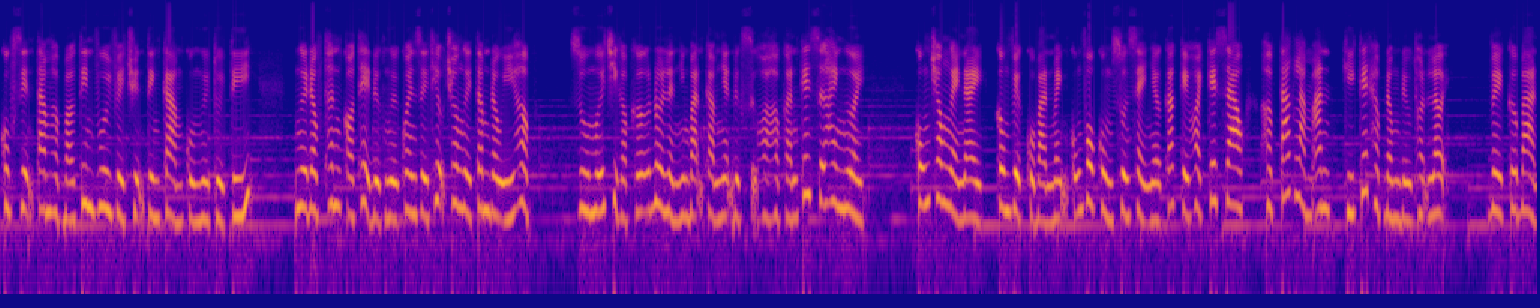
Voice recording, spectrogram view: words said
Cục diện tam hợp báo tin vui về chuyện tình cảm của người tuổi Tý. Người độc thân có thể được người quen giới thiệu cho người tâm đầu ý hợp, dù mới chỉ gặp gỡ đôi lần nhưng bạn cảm nhận được sự hòa hợp gắn kết giữa hai người. Cũng trong ngày này, công việc của bản mệnh cũng vô cùng suôn sẻ nhờ các kế hoạch kết giao, hợp tác làm ăn, ký kết hợp đồng đều thuận lợi. Về cơ bản,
